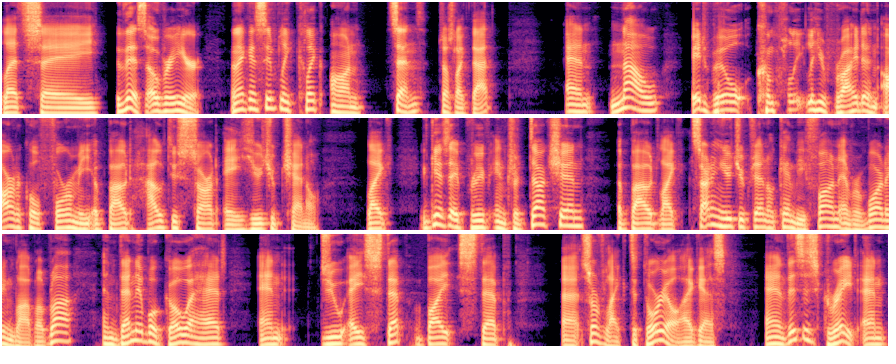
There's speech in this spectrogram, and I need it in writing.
let's say this over here. And I can simply click on send, just like that. And now it will completely write an article for me about how to start a YouTube channel. Like it gives a brief introduction about like starting a YouTube channel can be fun and rewarding, blah, blah, blah. And then it will go ahead and do a step by step, uh, sort of like tutorial, I guess. And this is great. And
